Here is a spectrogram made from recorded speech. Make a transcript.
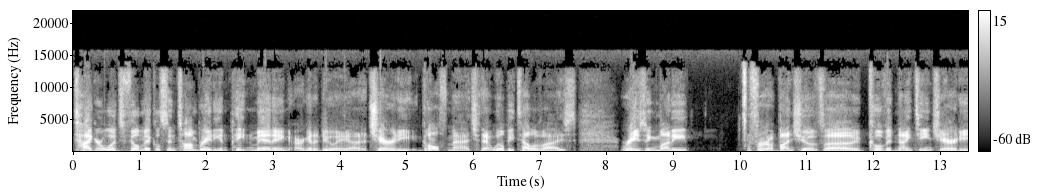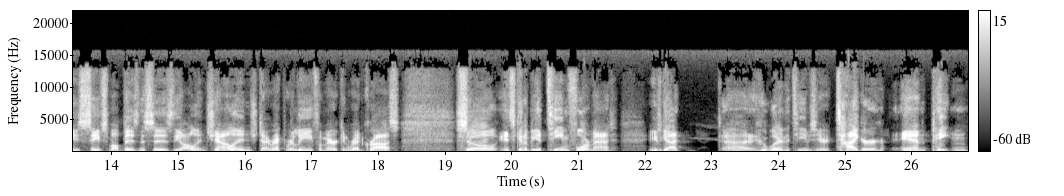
Tiger Woods, Phil Mickelson, Tom Brady, and Peyton Manning are going to do a, uh, a charity golf match that will be televised, raising money for a bunch of uh, COVID 19 charities, Save Small Businesses, the All In Challenge, Direct Relief, American Red Cross. So it's going to be a team format. You've got, uh, who, what are the teams here? Tiger and Peyton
